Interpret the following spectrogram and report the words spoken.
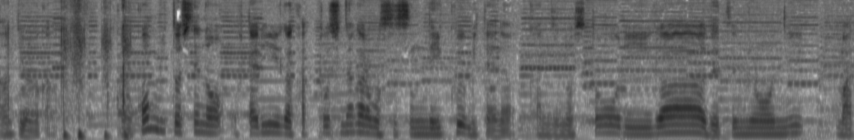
なんていうのかな。コンビとしての2人が葛藤しながらも進んでいくみたいな感じのストーリーが絶妙にマッ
